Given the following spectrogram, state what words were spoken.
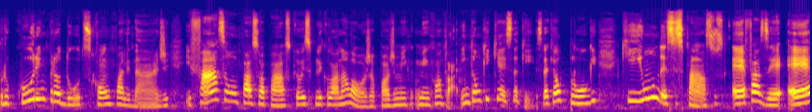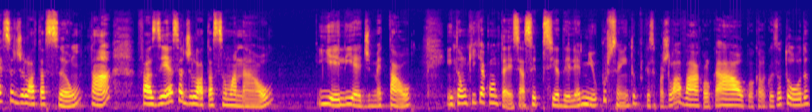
procurem produtos com qualidade e façam o passo a passo que eu explico lá na loja. Pode me, me encontrar. Então, o que, que é isso daqui? Isso daqui é o plug, que um desses passos é fazer essa dilatação, tá? Fazer essa dilatação anal, e ele é de metal. Então, o que, que acontece? A asepsia dele é mil por cento, porque você pode lavar, colocar álcool, aquela coisa toda,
